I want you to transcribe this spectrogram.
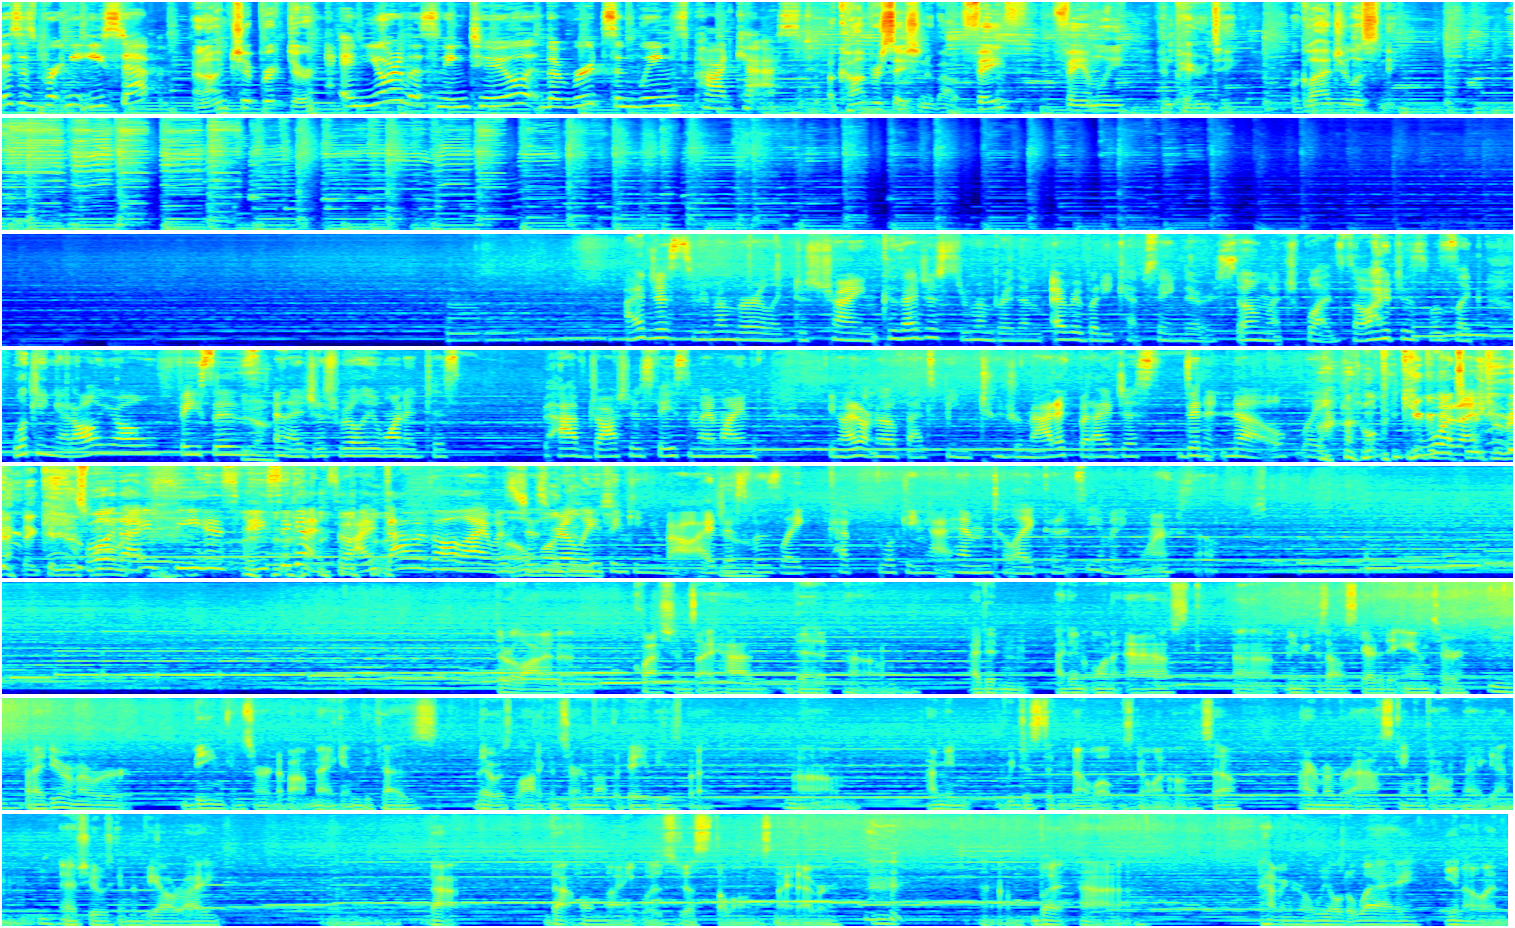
this is Brittany Eastep, And I'm Chip Richter, and you're listening to the Roots and Wings podcast. a conversation about faith, family, and parenting. We're glad you're listening. Just remember like just trying because I just remember them. Everybody kept saying there was so much blood, so I just was like looking at all y'all faces, Yeah. and I just really wanted to have Josh's face in my mind. You know, I don't know if that's being too dramatic, but I just didn't know. Like, I don't think you can Would be too I- dramatic in this would moment. I see his face again? So I that was all I was Oh just really goodness. thinking about. I just was like kept looking at him until I couldn't see him anymore. So. There were a lot of questions I had that um, I didn't I didn't want to ask, uh, maybe because I was scared of the answer. But I do remember being concerned about Megan because there was a lot of concern about the babies. But um, I mean, we just didn't know what was going on. So I remember asking about Megan if she was going to be all right. Um, that that whole night was just the longest night ever. um, but uh, having her wheeled away, you know, and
